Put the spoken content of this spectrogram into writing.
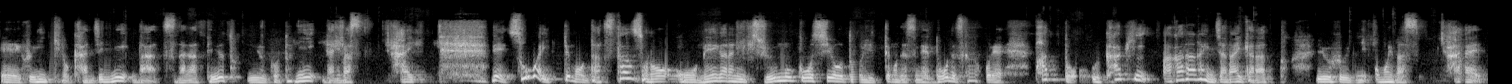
えー、雰囲気の感じに、まあ、つながっているということになります。はい。で、そうは言っても、脱炭素の銘柄に注目をしようと言ってもですね、どうですか？これ、パッと浮かび上がらないんじゃないかなというふうに思います。はい。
